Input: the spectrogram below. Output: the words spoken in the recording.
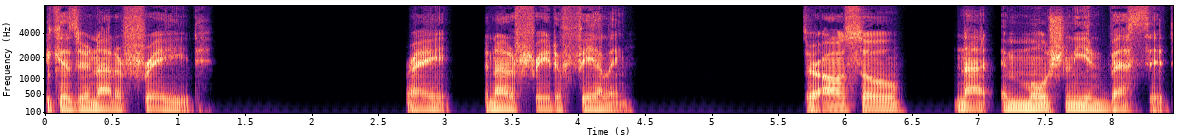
because they're not afraid. Right. They're not afraid of failing. They're also not emotionally invested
